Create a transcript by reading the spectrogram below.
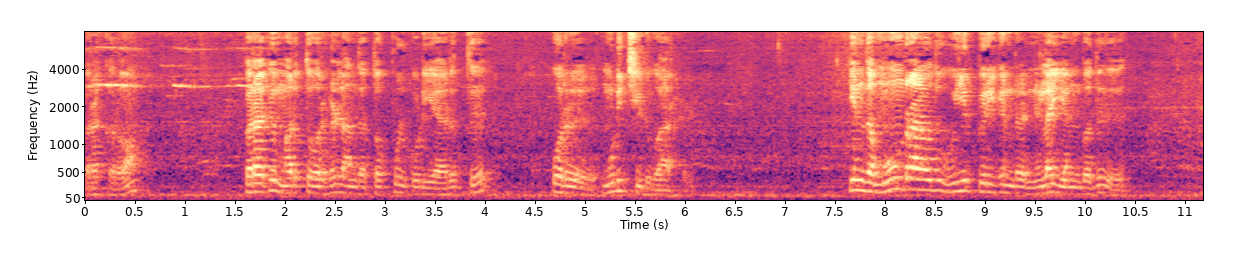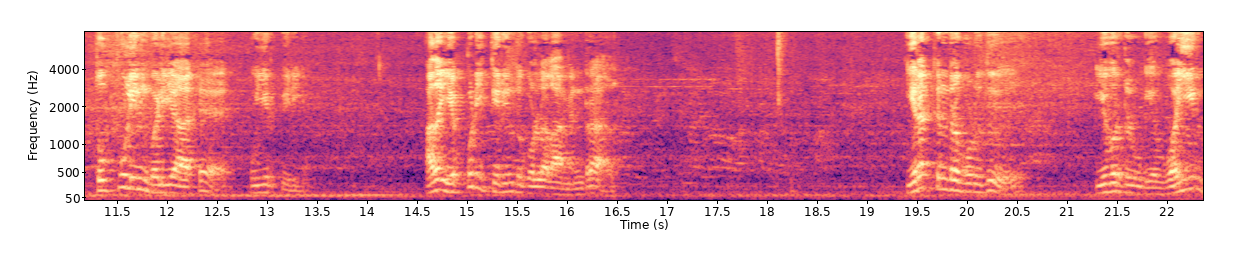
பிறக்கிறோம். பிறகு மருத்துவர்கள் அந்த தொப்புள் கொடியை அறுத்து ஒரு முடிச்சிடுவார்கள். இந்த மூன்றாவது உயிர் பிரிகின்ற நிலை என்பது தொப்புளின் வழியாக உயிர் பிரியும். அதை எப்படி தெரிந்து கொள்ளலாம் என்றால் இறக்கின்ற பொழுது இவர்களுடைய வயிறு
